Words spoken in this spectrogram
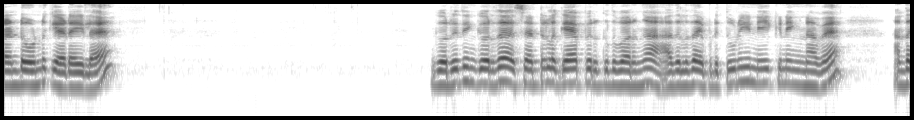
ரெண்டு ஒன்றுக்கு இடையில. இங்கே ஒரு இது இங்கே ஒரு தான் சென்டரில் கேப் இருக்குது பாருங்க. அதில் தான் இப்படி துணியை நீக்கினீங்கனாவே அந்த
